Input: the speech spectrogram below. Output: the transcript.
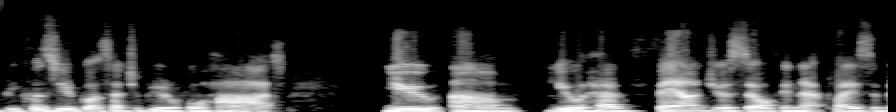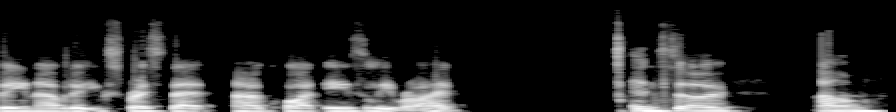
because you've got such a beautiful heart, you um you have found yourself in that place of being able to express that uh, quite easily, right? And so um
